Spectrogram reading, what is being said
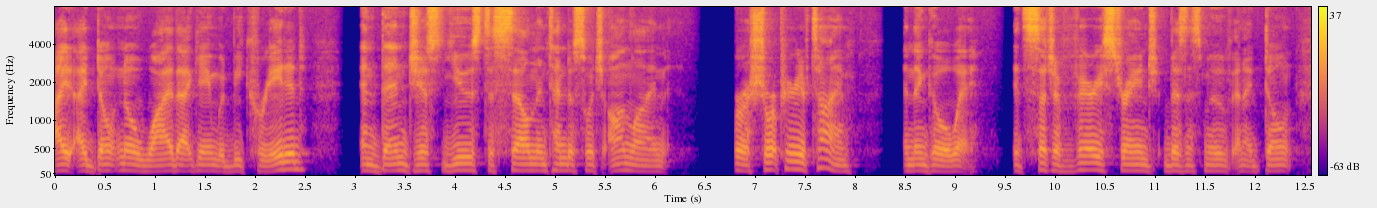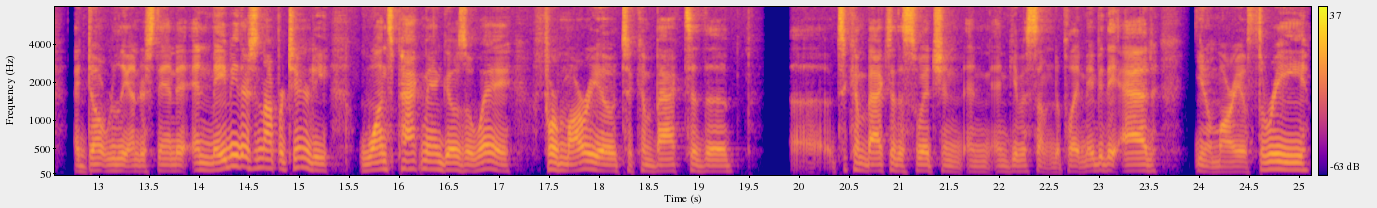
I, I don't know why that game would be created and then just used to sell Nintendo Switch Online for a short period of time and then go away. It's such a very strange business move and I don't I don't really understand it. And maybe there's an opportunity once Pac-Man goes away for Mario to come back to the uh, to come back to the Switch and, and and give us something to play. Maybe they add, you know, Mario 3,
